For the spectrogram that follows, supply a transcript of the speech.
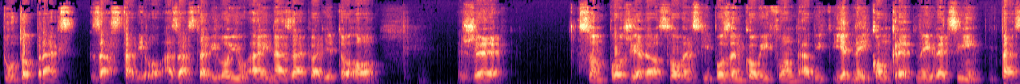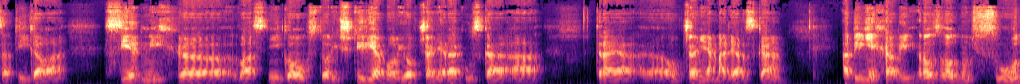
túto prax zastavilo. A zastavilo ju aj na základe toho, že som požiadal Slovenský pozemkový fond, aby v jednej konkrétnej veci, tá sa týkala siedmých e, vlastníkov, z ktorých štyria boli občania Rakúska a traja e, občania Maďarska, aby nechali rozhodnúť súd,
